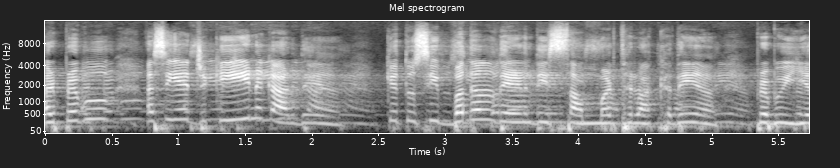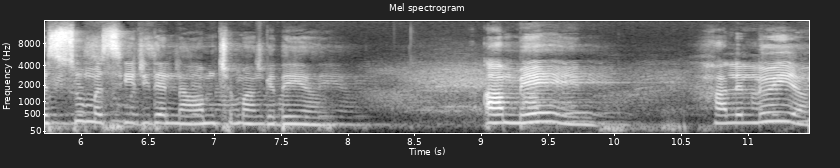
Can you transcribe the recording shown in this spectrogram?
ਔਰ ਪ੍ਰਭੂ, ਅਸੀਂ ਇਹ ਯਕੀਨ ਕਰਦੇ ਹਾਂ ਕਿ ਤੁਸੀਂ ਬਦਲ ਦੇਣ ਦੀ ਸਾਮਰਥ ਰੱਖਦੇ ਆ ਪ੍ਰਭੂ ਯਿਸੂ ਮਸੀਹ ਜੀ ਦੇ ਨਾਮ ਚ ਮੰਗਦੇ ਆ ਆਮੇਨ। ਹਾਲੇਲੂਇਆ।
